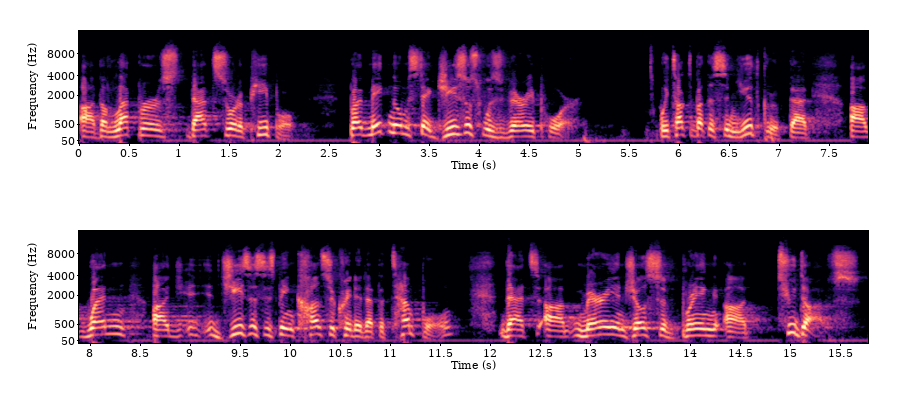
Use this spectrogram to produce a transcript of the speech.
uh, the lepers, that sort of people. But make no mistake, Jesus was very poor. We talked about this in youth group that uh, when uh, Jesus is being consecrated at the temple, that uh, Mary and Joseph bring uh, two doves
